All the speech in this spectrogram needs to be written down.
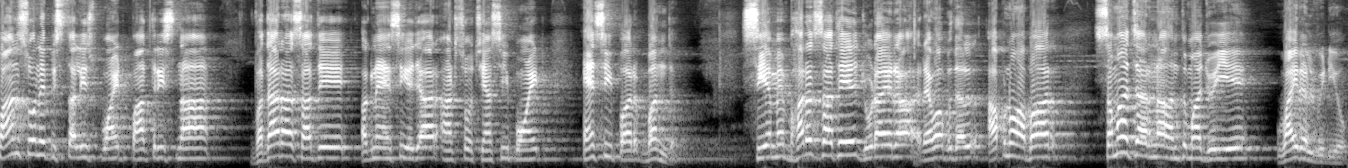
પાંચસો ને પિસ્તાલીસ પોઈન્ટ પાંત્રીસના વધારા સાથે ઓગણએંસી હજાર આઠસો છ્યાસી પોઈન્ટ એંસી પર બંધ. સીએમએ ભારત સાથે જોડાયેલા રહેવા બદલ આપનો આભાર. સમાચારના અંતમાં જોઈએ વાયરલ વીડિયો.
